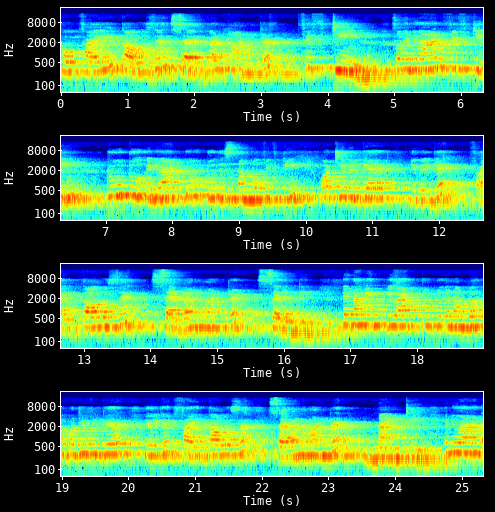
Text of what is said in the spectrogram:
For 5715. So when you add 15, 2 to, when you add 2 to this number 15, what you will get? You will get 5717. Then again you add 2 to the number, what you will get? You will get 5719. When you add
